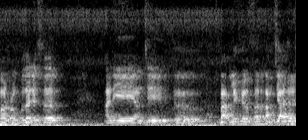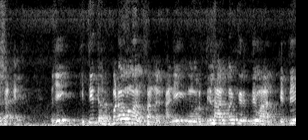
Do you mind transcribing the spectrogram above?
पांडुरंग फुजाले सर आणि आमचे अं, पार्लेकर सर आमचे आदर्श आहेत. म्हणजे किती धडपडावं माणसानं. आणि मूर्ती लहान पण कीर्तिमान. किती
